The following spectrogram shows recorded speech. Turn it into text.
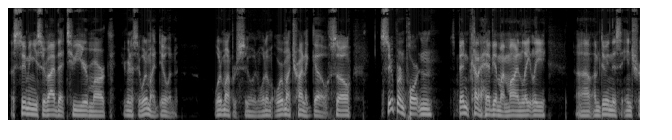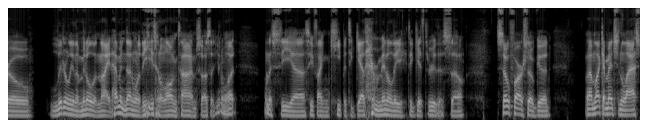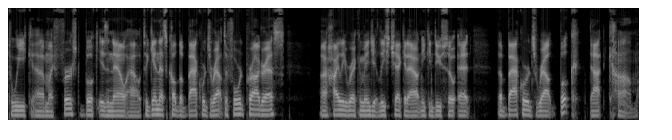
assuming you survive that two year mark, you're going to say, What am I doing? What am I pursuing? What am, where am I trying to go? So, super important it's been kind of heavy on my mind lately. Uh, I'm doing this intro literally in the middle of the night. haven't done one of these in a long time, so I said, you know what? I want to see uh, see if I can keep it together mentally to get through this. So, so far so good. Um, like I mentioned last week, uh, my first book is now out. Again, that's called The Backwards Route to Forward Progress. I highly recommend you at least check it out, and you can do so at thebackwardsroutebook.com.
